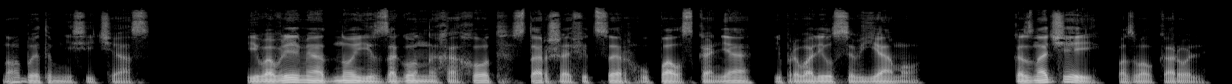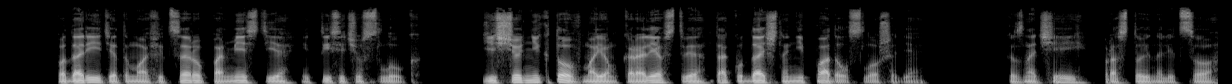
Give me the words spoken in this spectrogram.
но об этом не сейчас. И во время одной из загонных охот старший офицер упал с коня и провалился в яму. «Казначей!» — позвал король. «Подарить этому офицеру поместье и тысячу слуг. Еще никто в моем королевстве так удачно не падал с лошади. Казначей, простой на лицо,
